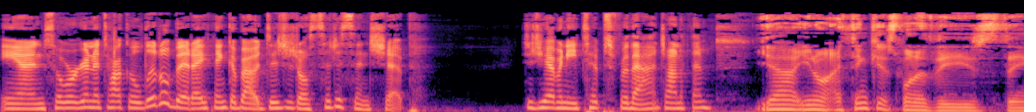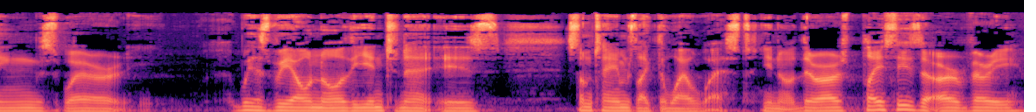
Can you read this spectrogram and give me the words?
And so we're going to talk a little bit, I think, about digital citizenship. Did you have any tips for that, Jonathan? Yeah, you know, I think it's one of these things where, as we all know, the internet is sometimes like the Wild West. You know, there are places that are very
